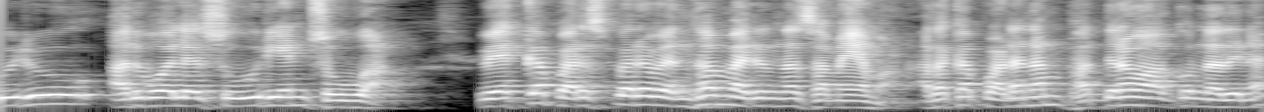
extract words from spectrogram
ഗുരു അതുപോലെ സൂര്യൻ ചൊവ്വ ഇവയൊക്കെ പരസ്പര ബന്ധം വരുന്ന സമയമാണ്. അതൊക്കെ പഠനം ഭദ്രമാക്കുന്നതിന്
